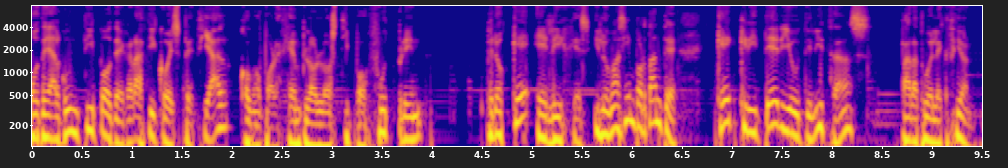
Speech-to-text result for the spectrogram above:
o de algún tipo de gráfico especial, como por ejemplo los tipo footprint. Pero ¿qué eliges? Y lo más importante, ¿qué criterio utilizas para tu elección?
